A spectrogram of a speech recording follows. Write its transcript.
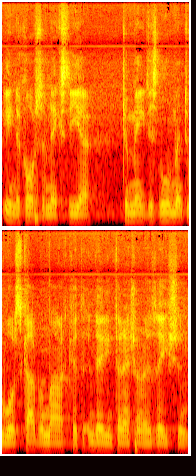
in the course of next year to make this movement towards carbon market and their internationalization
